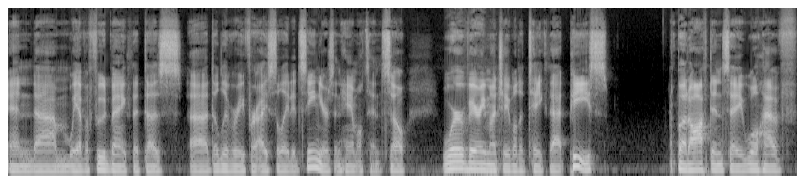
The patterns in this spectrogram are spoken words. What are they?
and um, we have a food bank that does uh, delivery for isolated seniors in Hamilton. So, we're very much able to take that piece, but often say we'll have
